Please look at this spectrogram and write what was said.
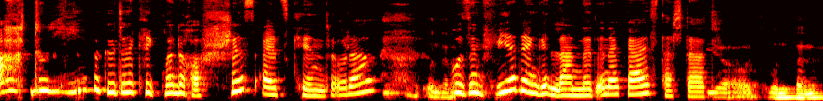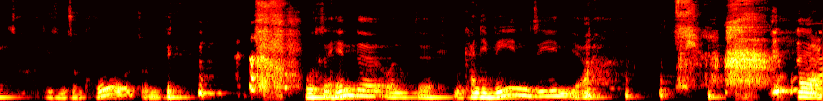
Ach du liebe Güte, da kriegt man doch auch Schiss als Kind, oder? Dann, Wo sind wir denn gelandet? In der Geisterstadt. Ja, und, und dann, so, die sind so groß und große Hände und äh, man kann die Venen sehen, ja. ja.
